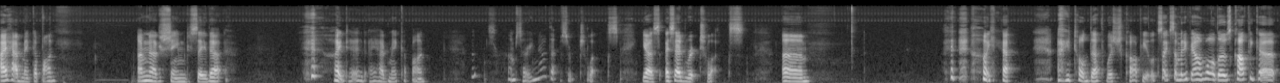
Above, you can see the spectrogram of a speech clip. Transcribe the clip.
I had makeup on. I'm not ashamed to say that. I did. I had makeup on. Oops. I'm sorry, no, that was Rich Lux. Yes, I said Rich Lux. Um, oh, yeah. I told Death Wish Coffee. It looks like somebody found Waldo's coffee cup.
